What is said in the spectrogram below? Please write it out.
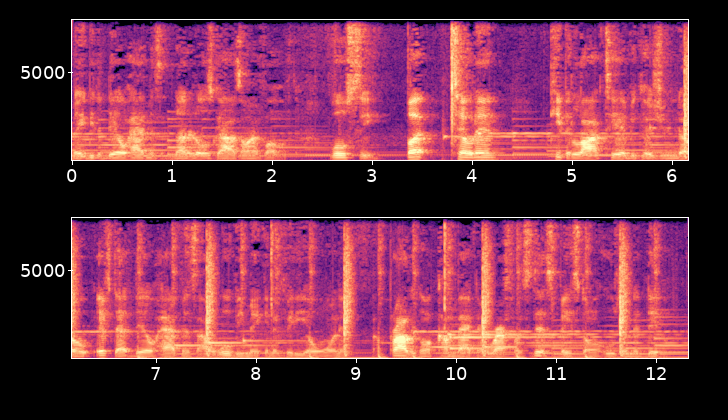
Maybe the deal happens and none of those guys are involved. We'll see. But till then, keep it locked here because you know if that deal happens, I will be making a video on it. I'm probably going to come back and reference this based on who's in the deal.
